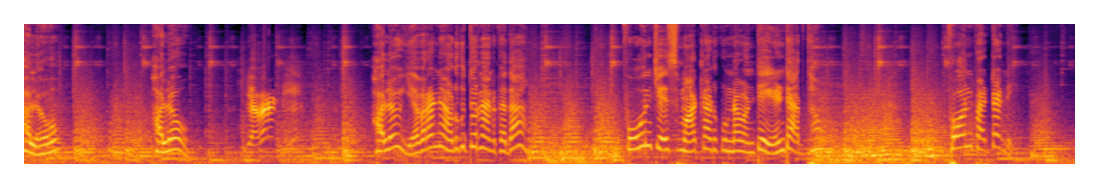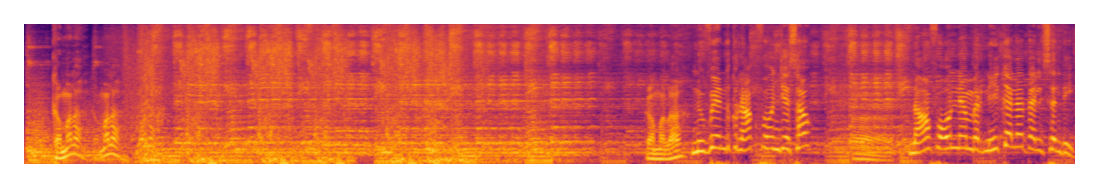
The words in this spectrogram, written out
హలో? హలో? హలో ఎవరని అడుగుతున్నాను కదా? ఫోన్ చేసి మాట్లాడుకున్నావంటే ఏంటి అర్థం? ఫోన్ పెట్టండి. కమల కమల. కమల. నువ్వెందుకు నాకు ఫోన్ చేసావు నా ఫోన్ నెంబర్ నీకెలా తెలిసింది?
